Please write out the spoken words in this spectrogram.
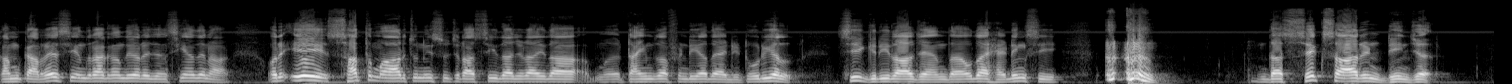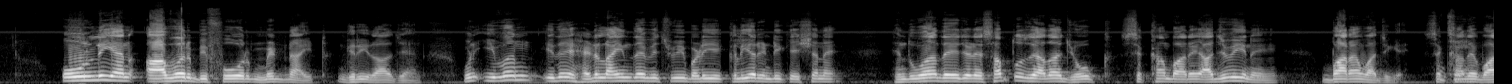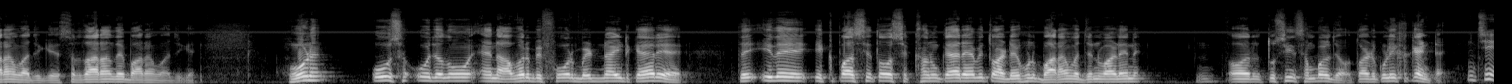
ਕੰਮ ਕਰ ਰਹੇ ਸੀ ਇੰਦਰਾ ਗਾਂਧੀ ਔਰ ਏਜੰਸੀਆਂ ਦੇ ਨਾਲ। ਔਰ ਇਹ 7 ਮਾਰਚ 1984 ਦਾ ਜਿਹੜਾ ਇਹਦਾ ਟਾਈਮਜ਼ ਆਫ ਇੰਡੀਆ ਦਾ ਐਡੀਟੋਰੀਅਲ ਸੀ ਗਿਰੀ ਲਾਲ ਜੈਨ ਦਾ ਉਹਦਾ heading C the Sikhs are in danger only an hour before midnight Giriraj Jain ਹੁਣ ਇਵਨ ਇਹਦੇ ਹੈਡਲਾਈਨ ਦੇ ਵਿੱਚ ਵੀ ਬੜੀ ਕਲੀਅਰ ਇੰਡੀਕੇਸ਼ਨ ਹੈ ਹਿੰਦੂਆਂ ਦੇ ਜਿਹੜੇ ਸਭ ਤੋਂ ਜ਼ਿਆਦਾ ਜੋਕ ਸਿੱਖਾਂ ਬਾਰੇ ਅੱਜ ਵੀ ਨੇ 12 ਵੱਜ ਗਏ ਸਿੱਖਾਂ ਦੇ 12 ਵੱਜ ਗਏ ਸਰਦਾਰਾਂ ਦੇ 12 ਵੱਜ ਗਏ ਹੁਣ ਉਸ ਉਹ ਜਦੋਂ ਐਨ ਆਵਰ ਬਿਫੋਰ ਮਿਡਨਾਈਟ ਕਹਿ ਰਿਹਾ ਤੇ ਇਹਦੇ ਇੱਕ ਪਾਸੇ ਤੋਂ ਸਿੱਖਾਂ ਨੂੰ ਕਹਿ ਰਿਹਾ ਵੀ ਤੁਹਾਡੇ ਹੁਣ 12 ਵੱਜਣ ਵਾਲੇ ਨੇ ਔਰ ਤੁਸੀਂ ਸੰਭਲ ਜਾਓ ਤੁਹਾਡੇ ਕੋਲ ਇੱਕ ਘੰਟਾ ਹੈ ਜੀ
